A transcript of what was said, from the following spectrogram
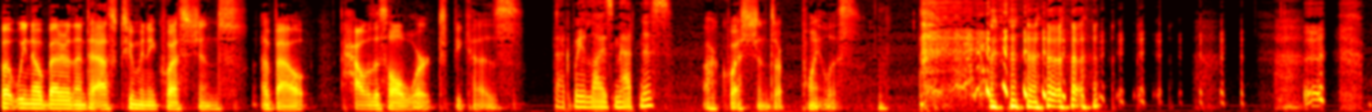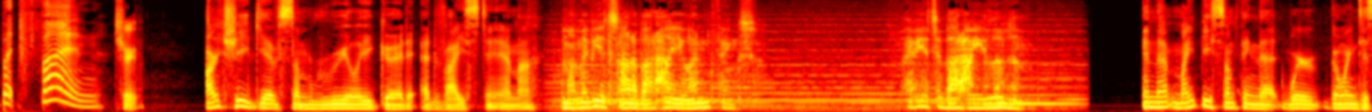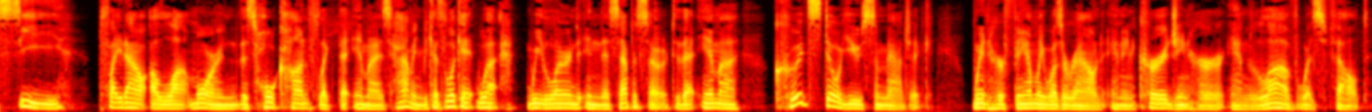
But we know better than to ask too many questions about how this all worked because That way lies madness. our questions are pointless. But fun. True. Archie gives some really good advice to Emma. Emma, maybe it's not about how you end things. Maybe it's about how you live them. And that might be something that we're going to see played out a lot more in this whole conflict that Emma is having. Because look at what we learned in this episode that Emma could still use some magic when her family was around and encouraging her and love was felt.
